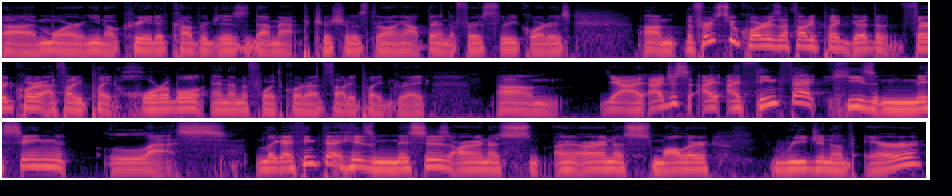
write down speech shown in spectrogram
uh, more you know creative coverages that Matt Patricia was throwing out there in the first three quarters. Um, the first two quarters, I thought he played good. The third quarter, I thought he played horrible, and then the fourth quarter, I thought he played great. Um, yeah, I, just I, I think that he's missing less. Like I think that his misses are in a are in a smaller region of error.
